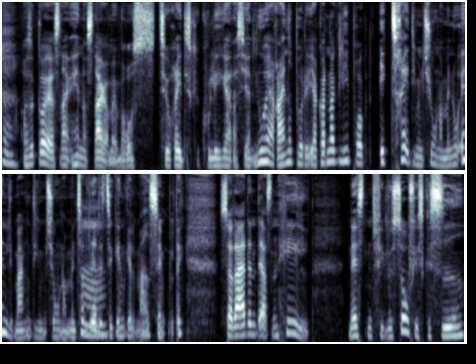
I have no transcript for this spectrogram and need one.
Ja. Og så går jeg snak, hen og snakker med vores teoretiske kollegaer, der siger, nu har jeg regnet på det, jeg har godt nok lige brugt ikke tre dimensioner, men uendelig mange dimensioner, men så bliver ja. det til gengæld meget simpelt. Ikke? Så der er den der sådan helt næsten filosofiske side,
